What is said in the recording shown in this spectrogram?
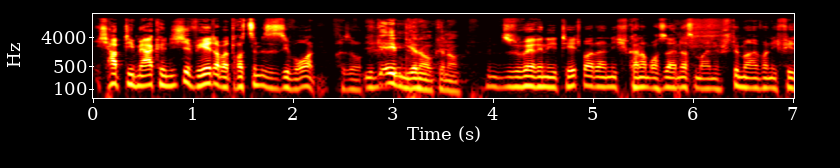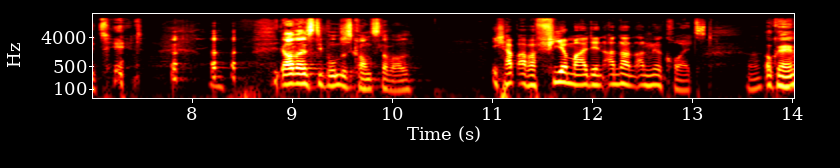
ich habe die Merkel nicht gewählt, aber trotzdem ist es geworden. Also Eben, genau, genau. Souveränität war da nicht. Kann aber auch sein, dass meine Stimme einfach nicht viel zählt. Ja, dann ist die Bundeskanzlerwahl. Ich habe aber viermal den anderen angekreuzt. Okay.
